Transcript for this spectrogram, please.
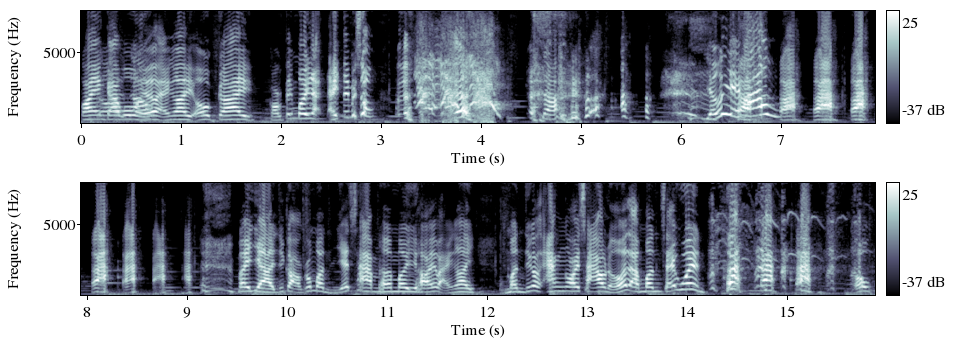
toàn ca vui rồi các bạn ơi ok. Còn timmy nè đẩy timmy xuống. Trời. Dữ vậy không? Bây giờ chỉ còn có mình với sam hơi mi thôi các bạn ơi. Mình chỉ cần ăn ngôi sao nữa là mình sẽ win. Ok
